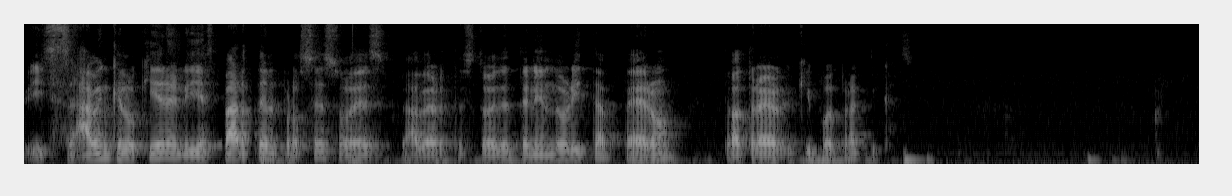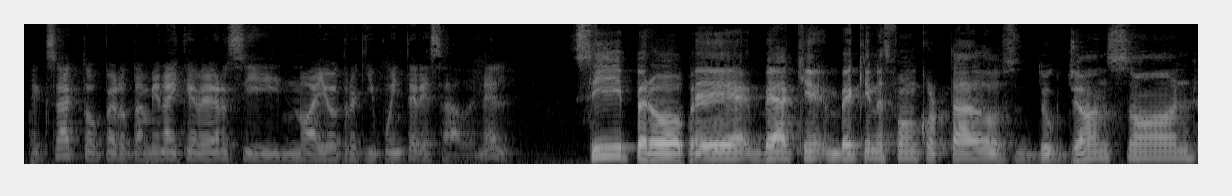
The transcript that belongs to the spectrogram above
y saben que lo quieren y es parte del proceso. Es, a ver, te estoy deteniendo ahorita, pero te va a traer el equipo de prácticas. Exacto, pero también hay que ver si no hay otro equipo interesado en él. Sí, pero ve, ve, a quién, ve quiénes fueron cortados. Duke Johnson,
